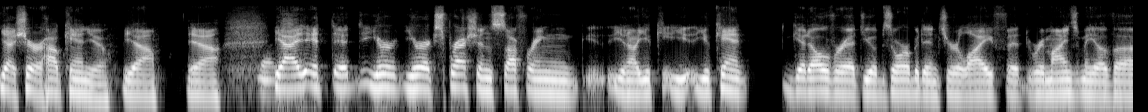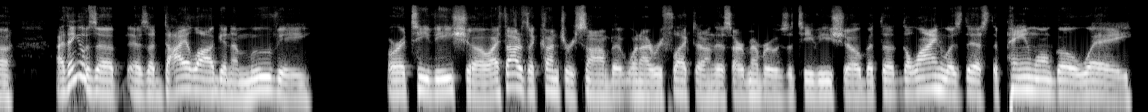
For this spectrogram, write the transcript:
Yeah, sure. How can you? Yeah. Yeah, yeah. It, it your your expression suffering. You know, you you, you can't get over it. You absorb it into your life. It reminds me of a. I think it was a as a dialogue in a movie or a TV show. I thought it was a country song, but when I reflected on this, I remember it was a TV show. But the the line was this: "The pain won't go away.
